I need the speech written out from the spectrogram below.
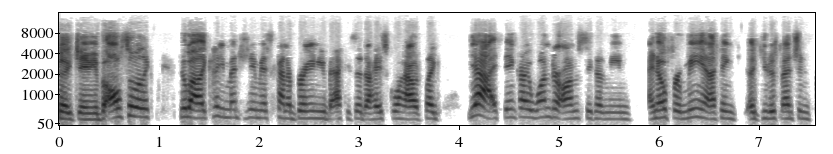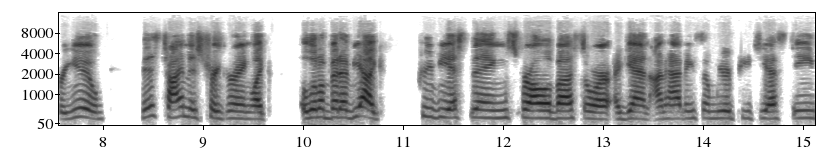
like Jamie, but also like no, but I like how you mentioned Jamie, it's kind of bringing you back. Said to high school, how it's like, yeah, I think I wonder honestly, because I mean, I know for me, and I think like you just mentioned for you, this time is triggering like a little bit of yeah, like previous things for all of us. Or again, I'm having some weird PTSD.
